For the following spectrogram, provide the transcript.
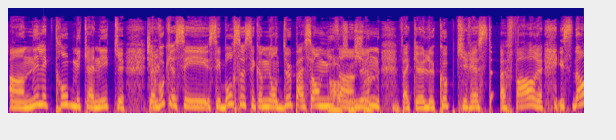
en électromécanique. J'avoue que c'est c'est beau, ça. C'est comme ils ont deux passions mises Ah, en sûr. une. Fait que le couple qui reste fort. Et sinon,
